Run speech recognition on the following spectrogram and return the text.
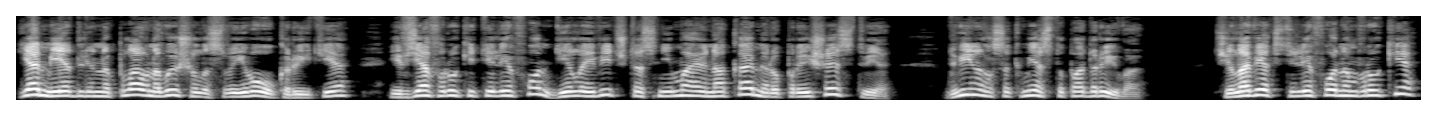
Я медленно, плавно вышел из своего укрытия и, взяв в руки телефон, делая вид, что снимаю на камеру происшествие, двинулся к месту подрыва. Человек с телефоном в руке,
